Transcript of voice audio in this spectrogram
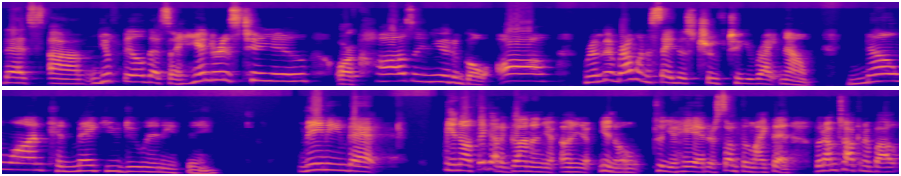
that's um, you feel that's a hindrance to you or causing you to go off, remember, I want to say this truth to you right now. No one can make you do anything. Meaning that you know, if they got a gun on your, on your, you know, to your head or something like that. But I'm talking about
